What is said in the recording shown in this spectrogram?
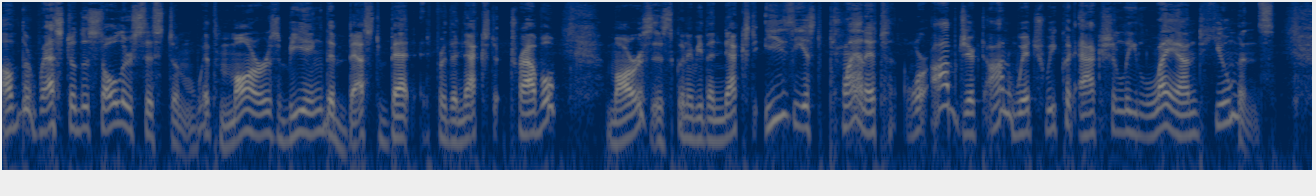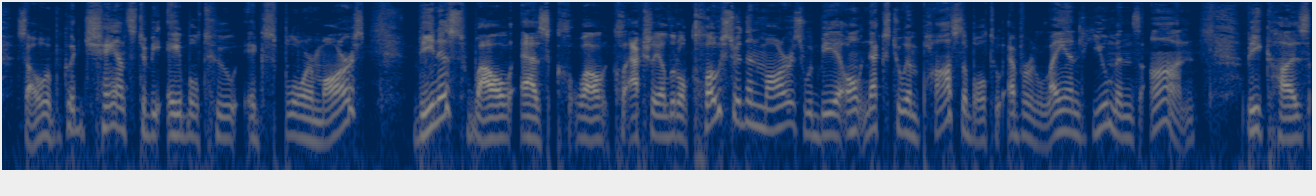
of the rest of the solar system with Mars being the best bet for the next travel. Mars is going to be the next easiest planet or object on which we could actually land humans. So a good chance to be able to explore Mars. Venus, while as well, actually a little closer than Mars would be oh, next to impossible to ever land humans on because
